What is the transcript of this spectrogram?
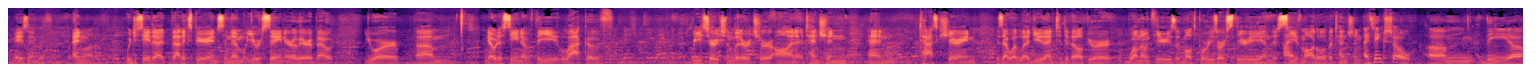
Amazing. With- with and of- would you say that that experience and then what you were saying earlier about your um, noticing of the lack of research and literature on attention and task sharing, is that what led you then to develop your well-known theories of multiple resource theory and the SEEV model of attention? I think so. Um, the uh,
